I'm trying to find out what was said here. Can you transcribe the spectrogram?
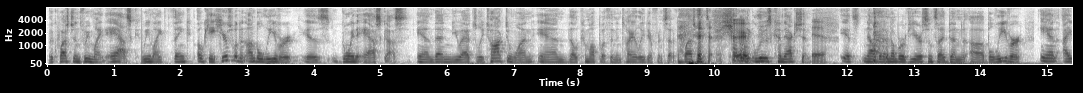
The questions we might ask, we might think, okay, here's what an unbeliever is going to ask us. And then you actually talk to one and they'll come up with an entirely different set of questions. sure. Kind of like lose connection. Yeah. It's now been a number of years since I've been a believer. And I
